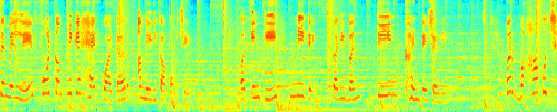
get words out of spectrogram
से मिलने फोर्ड कंपनी के हेडक्वार्टर अमेरिका पहुँचे। और इनकी मीटिंग करीबन तीन घंटे चली। पर वहाँ कुछ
